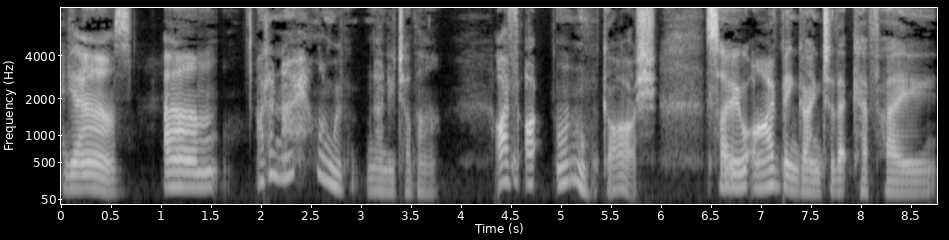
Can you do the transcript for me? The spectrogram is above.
Yeah. Um, I don't know how long we've known each other. I've, I, oh gosh. So I've been going to that cafe.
